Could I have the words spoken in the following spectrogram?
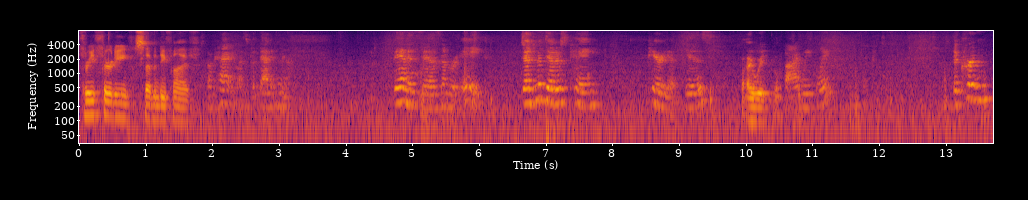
Three thirty seventy-five. Okay, let's put that in there. Then it says, number eight, judgment debtor's pay period is Bi-weekly. bi-weekly. The current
